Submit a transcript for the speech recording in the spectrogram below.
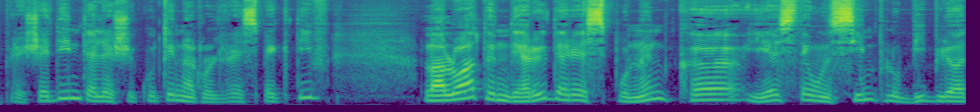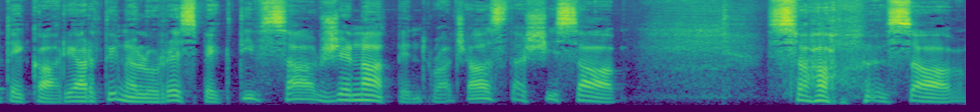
președintele și cu tânărul respectiv l-a luat în derâdere spunând că este un simplu bibliotecar, iar tânărul respectiv s-a jenat pentru aceasta și s-a s-a, s-a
